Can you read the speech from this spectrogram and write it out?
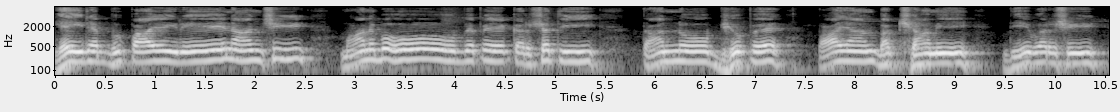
यही रभ्युपायरेनांशी मानवो व्यपे कर्षति तान्नोभ्युप पायान भक्ष्यामी देवर्षि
